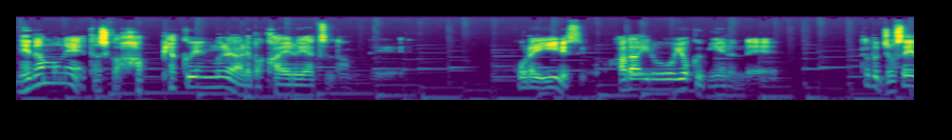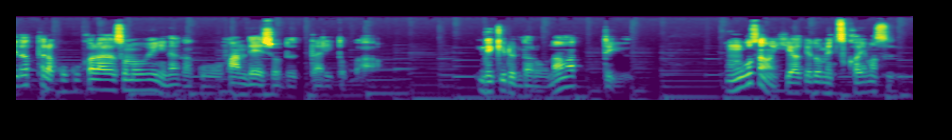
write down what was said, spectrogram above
値段もね、確か800円ぐらいあれば買えるやつなんで、これいいですよ。肌色よく見えるんで、多分女性だったらここからその上になんかこう、ファンデーション塗ったりとか、できるんだろうなっていう。うんごさん日焼け止め使います？僕、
